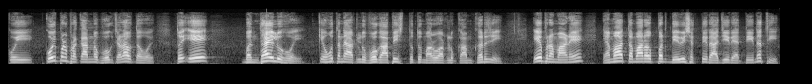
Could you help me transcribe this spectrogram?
કોઈ કોઈ પણ પ્રકારનો ભોગ ચડાવતા હોય, તો એ બંધાયેલું હોય કે હું તને આટલું ભોગ આપીશ તો તું મારું આટલું કામ કરજે. એ પ્રમાણે એમાં તમારા ઉપર દેવી શક્તિ રાજી રહેતી નથી.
